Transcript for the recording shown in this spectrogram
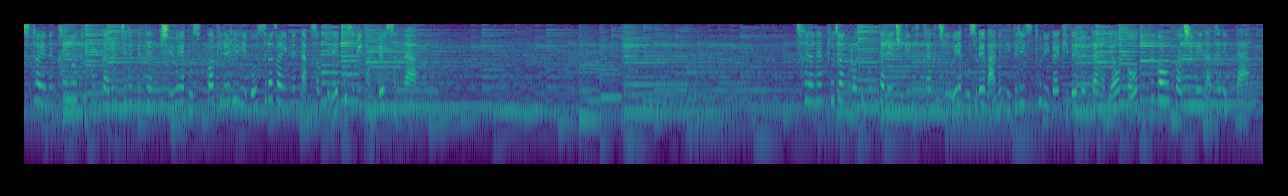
포스터에는 칼로 누군가를 찌른 듯한 지우의 모습과 피를 흘리고 쓰러져 있는 남성들의 모습이 담겨 있었다. 처연한 표정으로 누군가를 죽인 듯한 지우의 모습에 많은 이들의 스토리가 기대된다라며 더욱 뜨거운 관심을 나타냈다.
